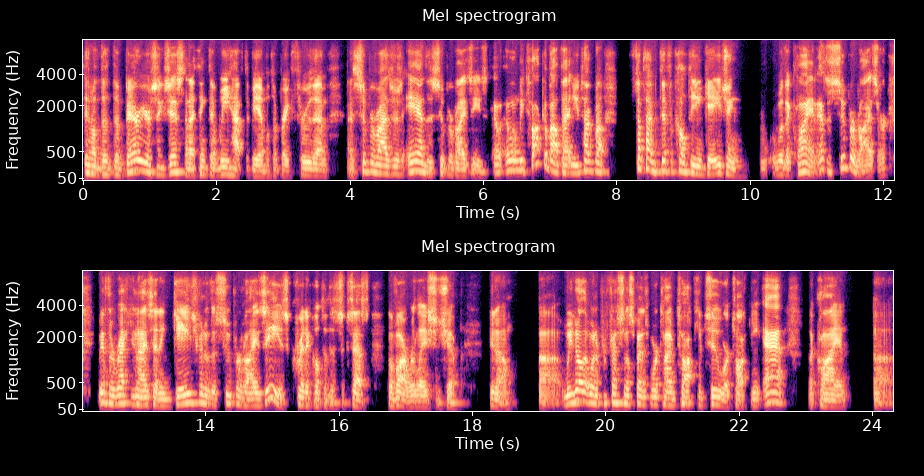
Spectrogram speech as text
you know the, the barriers exist and i think that we have to be able to break through them as supervisors and as supervisees. And, and when we talk about that and you talk about sometimes difficulty engaging with a client. As a supervisor we have to recognize that engagement of the supervisee is critical to the success of our relationship. You know uh, we know that when a professional spends more time talking to or talking at the client uh,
